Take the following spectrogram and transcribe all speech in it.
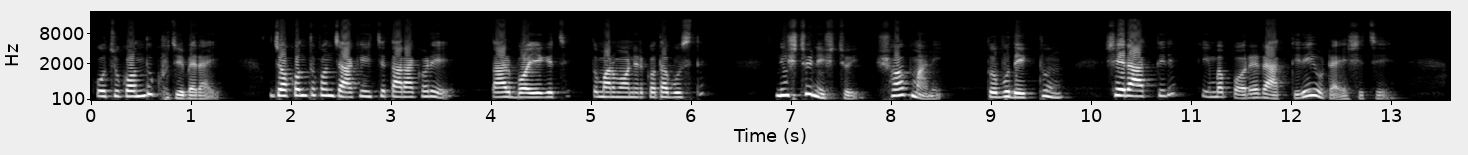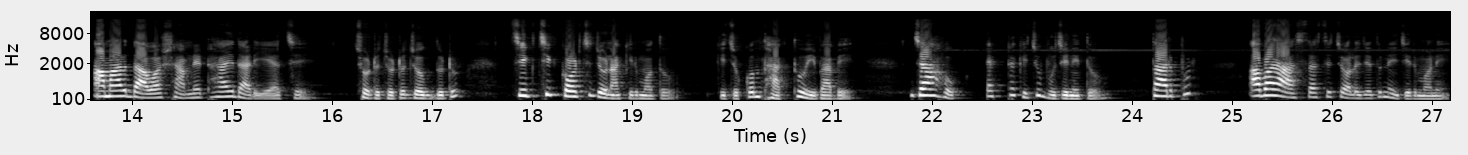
কচুকন্দ খুঁজে বেড়ায়। যখন তখন যাকে ইচ্ছে তারা করে, তার বয়ে গেছে তোমার মনের কথা বুঝতে। নিশ্চয় নিশ্চয়ই সব মানে। তবু দেখতুম সে রাত্রিরে কিংবা পরের রাত্রিরেই ওটা এসেছে। আমার দাওয়ার সামনে ঠায় দাঁড়িয়ে আছে। ছোট ছোট চোখ দুটো চিকচিক করছে জোনাকির মতো। কিছুক্ষণ থাকতো ওইভাবে। যা হোক, একটা কিছু বুঝে নিত। তারপর আবার আস্তে আস্তে চলে যেত নিজের মনে।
